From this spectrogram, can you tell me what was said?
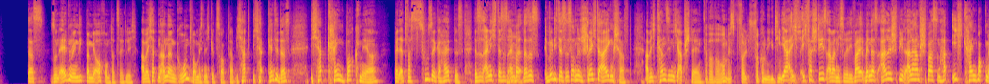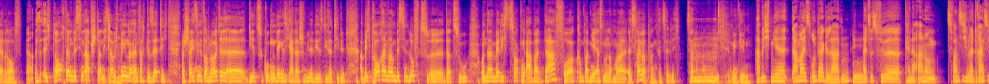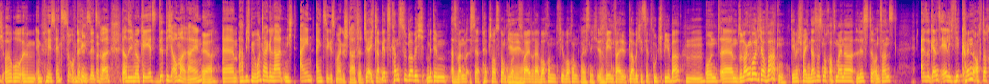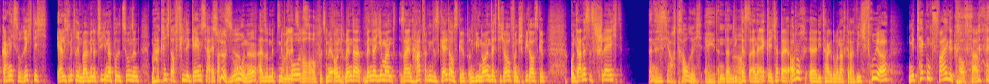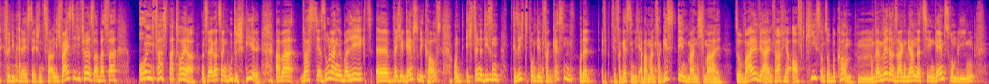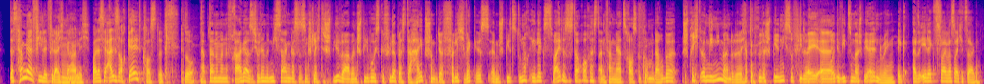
dass so ein Elden Ring liegt bei mir auch rum tatsächlich. Aber ich hatte einen anderen Grund, warum ich nicht gezockt habe. Ich hatte, ich kennt ihr das? Ich habe keinen Bock mehr wenn etwas zu sehr gehypt ist. Das ist eigentlich, das ist einfach, das ist wirklich, das ist auch eine schlechte Eigenschaft. Aber ich kann sie nicht abstellen. Aber warum? Ist voll, vollkommen legitim. Ja, ich, ich verstehe es aber nicht so richtig, weil wenn das alle spielen, alle haben Spaß, dann hab ich keinen Bock mehr drauf. Ja. Es, ich brauche da ein bisschen Abstand. Ich glaube, ich mhm. bin dann einfach gesättigt. Wahrscheinlich sind jetzt auch Leute, äh, die jetzt zugucken und denken sich, Alter, schon wieder dieses, dieser Titel. Aber ich brauche einfach ein bisschen Luft äh, dazu und dann werde ich zocken. Aber davor kommt bei mir erstmal nochmal äh, Cyberpunk tatsächlich. Cyberpunk mm. will ich irgendwie geben. Habe ich mir damals runtergeladen, mhm. als es für keine Ahnung, 20 oder 30 Euro im, im PSN Store untergesetzt war, dachte ich mir, okay, jetzt dippe ich auch mal rein. Ja. Ähm, Habe ich mir runtergeladen, nicht ein einziges Mal gestartet. Ja, ich glaube, jetzt kannst du, glaube ich, mit dem, also wann ist der Patch rausgekommen? Vor ja, zwei, drei Wochen, vier Wochen? Weiß nicht. Auf jeden Fall, glaube ich, ist jetzt gut spielbar. Mhm. Und ähm, so lange wollte ich auch warten. Dementsprechend, das ist noch auf meiner Liste. Und sonst, also ganz ehrlich, wir können auch doch gar nicht so richtig ehrlich mitreden, weil wir natürlich in der Position sind, man kriegt auch viele Games ja Absolut, einfach so, ja. ne? Also mit, mit Codes. und wenn da, wenn da jemand sein hart verdientes Geld ausgibt und wie 69 Euro für ein Spiel ausgibt und dann ist es schlecht, dann ist es ja auch traurig, ey. Dann, dann liegt ja. das da in der Ecke. Ich habe da auch noch äh, die Tage drüber nachgedacht, wie ich früher mir Tekken 2 gekauft habe für die PlayStation 2. Und ich weiß nicht, wie teuer es war, aber es war unfassbar teuer. Und es ja Gott sei Dank ein gutes Spiel. Aber du hast ja so lange überlegt, äh, welche Games du dir kaufst. Und ich finde diesen Gesichtspunkt, den vergessen, oder wir vergessen ihn nicht, aber man vergisst den manchmal. So, weil wir einfach ja oft Keys und so bekommen. Hm. Und wenn wir dann sagen, wir haben da zehn Games rumliegen, das haben ja viele vielleicht mhm. gar nicht, weil das ja alles auch Geld kostet. So. Ich habe da nochmal eine Frage. Also ich will damit nicht sagen, dass es ein schlechtes Spiel war, aber ein Spiel, wo ich das Gefühl habe, dass der Hype schon wieder völlig weg ist. Ähm, spielst du noch Elex 2? Das ist da auch erst Anfang März rausgekommen und darüber spricht irgendwie niemand. Oder ich habe das Gefühl, das spielen nicht so viele Ey, äh, Leute wie zum Beispiel Elden Ring. Also Elex 2, was soll ich jetzt sagen?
